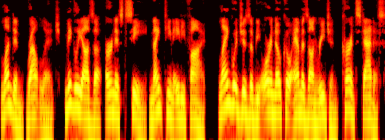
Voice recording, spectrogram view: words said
London, Routledge. Migliazza, Ernest C. 1985. Languages of the Orinoco-Amazon Region, Current Status.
